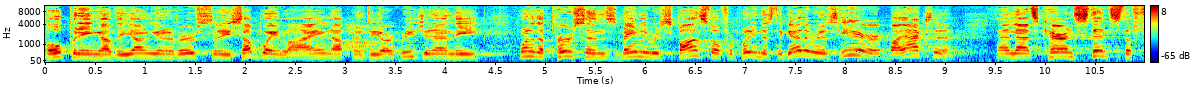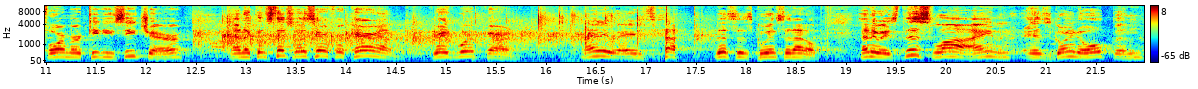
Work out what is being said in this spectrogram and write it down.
opening of the Yonge University subway line up into York Region, and the one of the persons mainly responsible for putting this together is here by accident, and that's Karen Stintz, the former TTC chair, and a constituent. Let's hear for Karen. Great work, Karen. Anyways, this is coincidental. Anyways, this line is going to open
